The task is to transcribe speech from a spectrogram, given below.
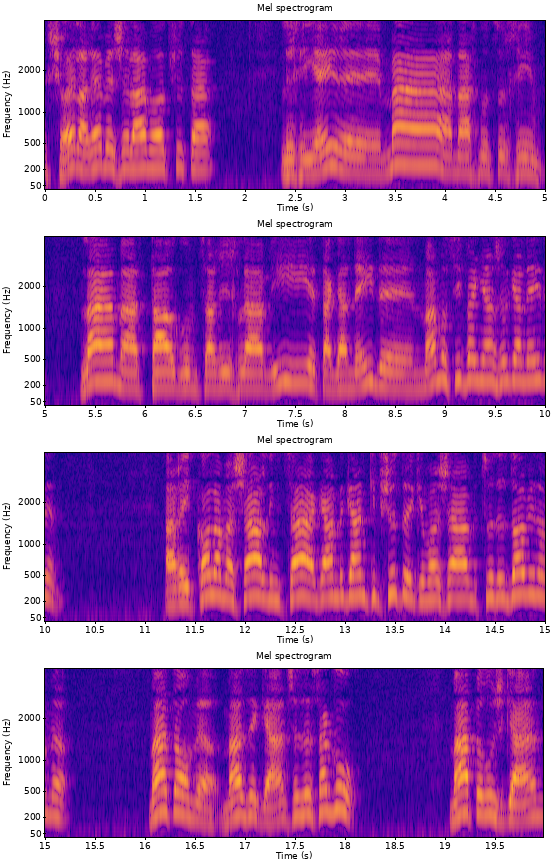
שואל הרבה שאלה מאוד פשוטה, לחיירא, מה אנחנו צריכים? למה התרגום צריך להביא את הגן עדן? מה מוסיף העניין של גן עדן? הרי כל המשל נמצא גם בגן כפשוטו, כמו שהצודס דוד אומר. מה אתה אומר? מה זה גן? שזה סגור. מה הפירוש גן?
